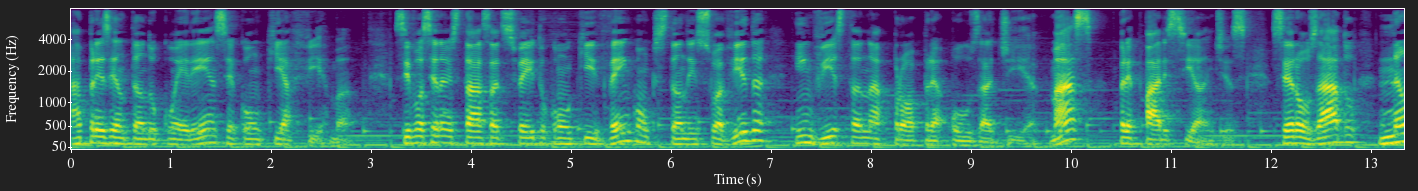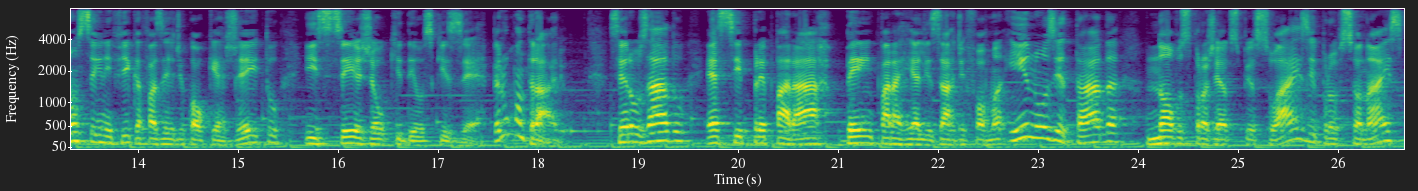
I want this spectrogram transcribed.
apresentando coerência com o que afirma. Se você não está satisfeito com o que vem conquistando em sua vida, invista na própria ousadia. Mas prepare-se antes. Ser ousado não significa fazer de qualquer jeito e seja o que Deus quiser. Pelo contrário, ser ousado é se preparar bem para realizar de forma inusitada novos projetos pessoais e profissionais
